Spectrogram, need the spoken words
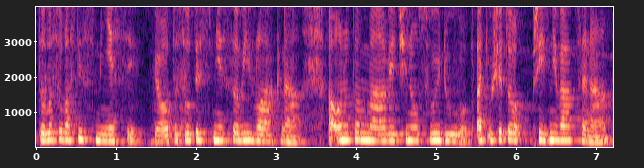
tohle jsou vlastně směsi, jo? to jsou ty směsové vlákna a ono to má většinou svůj důvod. Ať už je to příznivá cena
